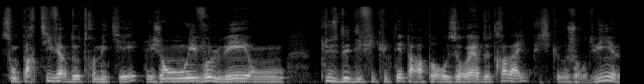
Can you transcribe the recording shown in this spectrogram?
sont parties vers d'autres métiers. Les gens ont évolué, ont plus de difficultés par rapport aux horaires de travail, puisque aujourd'hui, euh,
